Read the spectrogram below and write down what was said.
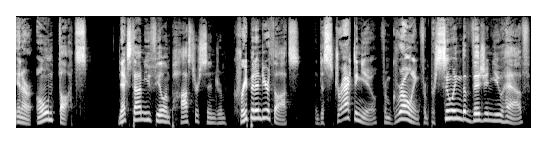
in our own thoughts. Next time you feel imposter syndrome creeping into your thoughts and distracting you from growing, from pursuing the vision you have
